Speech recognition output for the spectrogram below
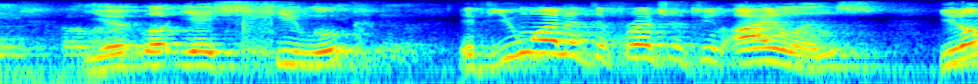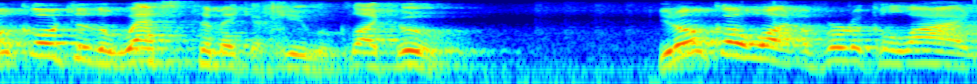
יש חוק. Ye- lo- Yesh chiluk. If you want to differentiate between islands, you don't go to the west to make a chiluk. Like who? You don't go what a vertical line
